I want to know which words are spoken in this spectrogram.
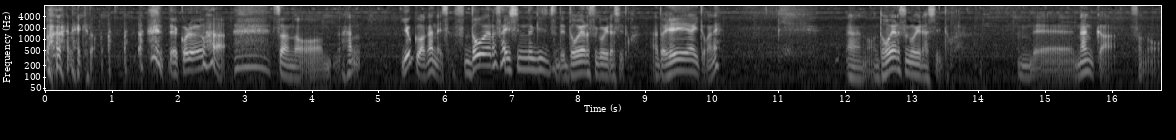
分かんないけど。でこれはそのよく分かんないですよ。どうやら最新の技術でどうやらすごいらしいとか。あと AI とかね。あのどうやらすごいらしいとか。でなんかその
